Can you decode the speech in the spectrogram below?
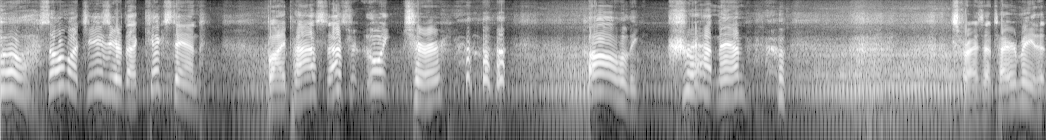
Oh, so much easier that kickstand bypass. That's oh, sure. Holy crap, man! Surprised that tire made it.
